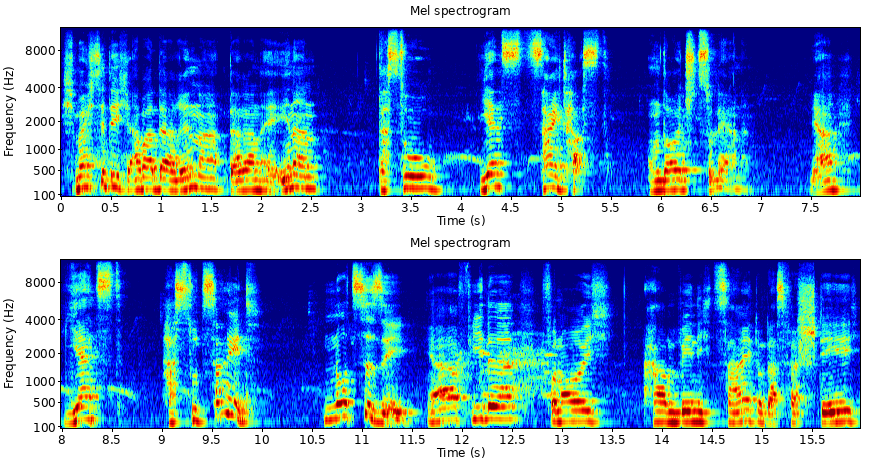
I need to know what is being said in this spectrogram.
Ich möchte dich aber darin, daran erinnern, dass du jetzt Zeit hast, um Deutsch zu lernen. Ja, jetzt hast du Zeit. Nutze sie. Ja, viele von euch haben wenig Zeit und das verstehe ich.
